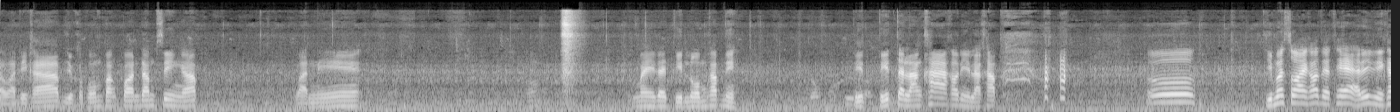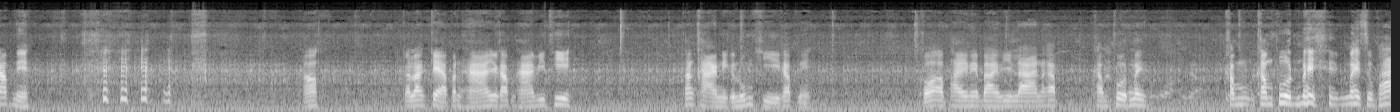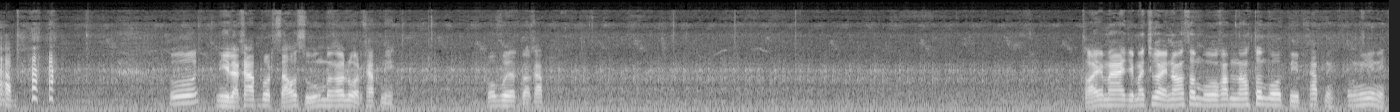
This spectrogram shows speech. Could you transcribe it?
สวัสดีครับ อยู่กับผมปังปอนดัมซิ่งครับ วันนี้ ไม่ได้ติดลมครับนี่ ติดติดแต่หลังค่าเขานี่แหละครับโอ้จิมาซอยเขาแต่แท้ได้นี่ครับนี่เอากำลังแก้ปัญหาอยู่ครับหาวิธีทั้งคางนี่ก็ลุ้มขี่ครับนี่ ขออภัยในบางเวลานะครับคำพูดไม่คำคำพูดไม่ไม่สุภาพ โอ้ยนี่แหละครับรถเสาสูงเบิ่งเอารถครับนี่บ่เวิร์กหรอครับ ถอยมาจะมาช่วยน้องส้มโอครับน้องส้มโอติดครับนี่ตรงนี้นี่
